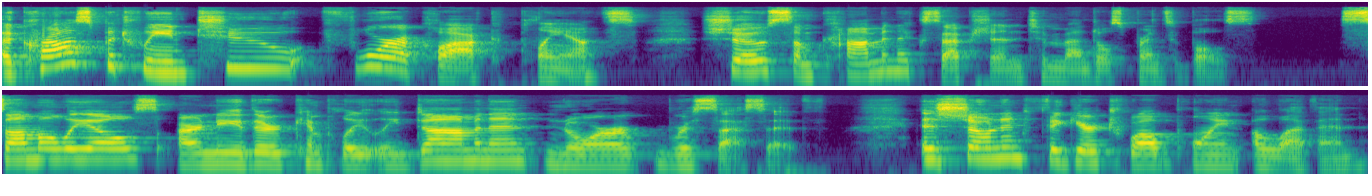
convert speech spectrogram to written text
A cross between two four o'clock plants shows some common exception to Mendel's principles. Some alleles are neither completely dominant nor recessive. As shown in figure 12.11,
